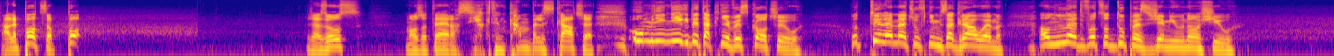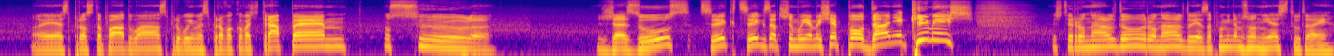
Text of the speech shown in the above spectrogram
Ale po co? Po... Jezus? Może teraz, jak ten Campbell skacze. U mnie nigdy tak nie wyskoczył! No tyle meczów nim zagrałem, a on ledwo co dupę z ziemi unosił. O jest, prostopadła, spróbujmy sprowokować trapem. No syle. Jezus, cyk, cyk, zatrzymujemy się, podanie, kimś! Jeszcze Ronaldo, Ronaldo, ja zapominam, że on jest tutaj.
